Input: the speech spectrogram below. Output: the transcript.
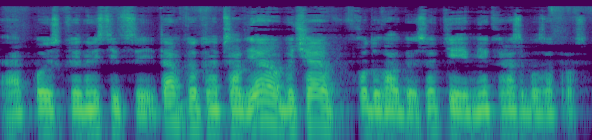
э, поиска инвестиций. И там кто-то написал, я обучаю входу в Алберс. Окей, мне как раз был запрос.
